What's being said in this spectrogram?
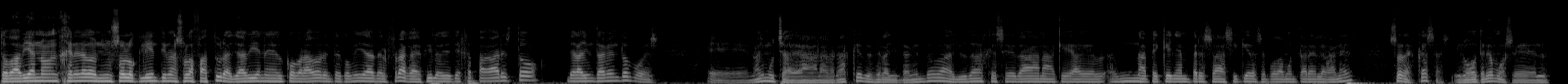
todavía no han generado ni un solo cliente y una sola factura, ya viene el cobrador, entre comillas, del frac a decirle, oye, tienes que pagar esto del ayuntamiento, pues eh, no hay mucha. La verdad es que desde el ayuntamiento las ayudas que se dan a que una pequeña empresa siquiera se pueda montar en Leganés son escasas. Y luego tenemos el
